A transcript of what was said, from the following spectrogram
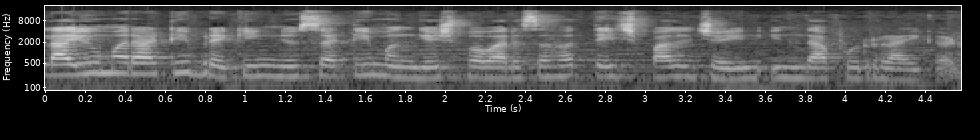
लाईव्ह मराठी ब्रेकिंग न्यूजसाठी मंगेश पवारसह तेजपाल जैन इंदापूर रायगड.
